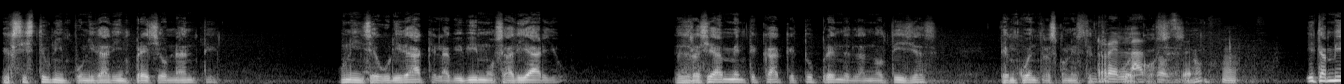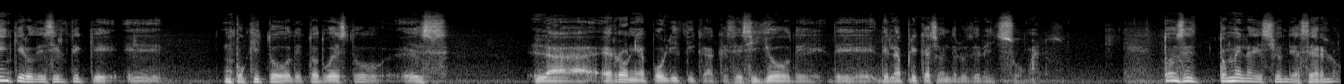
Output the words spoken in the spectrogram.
Existe una impunidad impresionante, una inseguridad que la vivimos a diario. Desgraciadamente, cada que tú prendes las noticias, te encuentras con este tipo de cosas. Y también quiero decirte que eh, un poquito de todo esto es la errónea política que se siguió de, de- de la aplicación de los derechos humanos. Entonces tomé la decisión de hacerlo.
